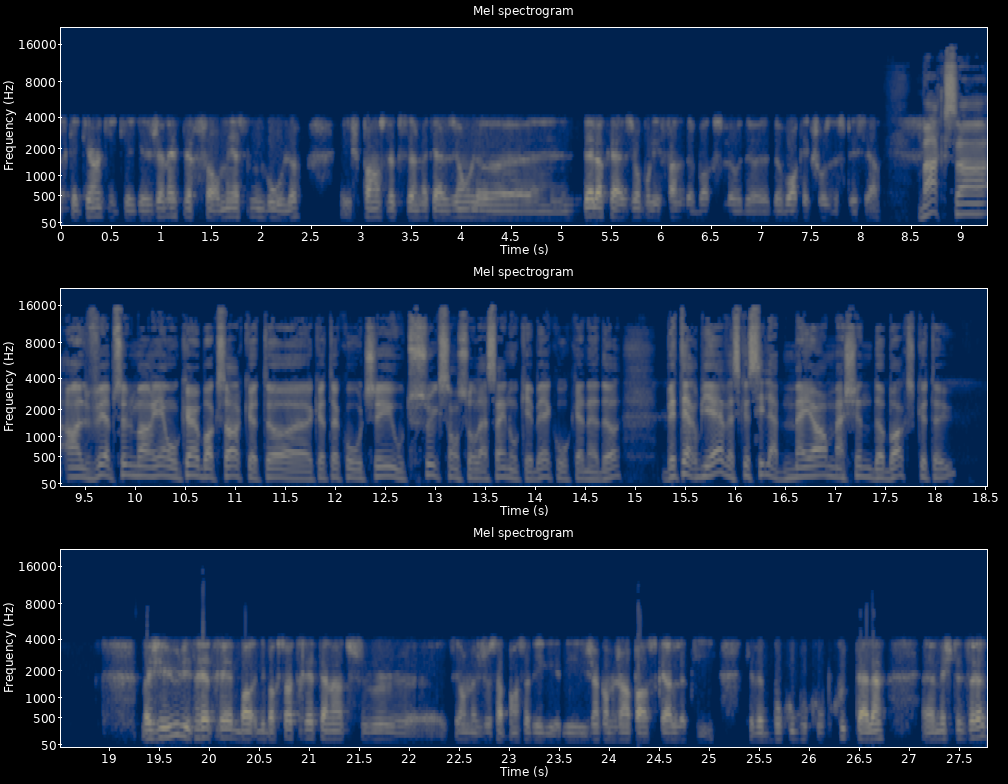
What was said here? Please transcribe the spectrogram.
C'est quelqu'un qui n'a jamais performé à ce niveau-là. Et je pense là, que c'est une occasion, là, une belle occasion pour les fans de boxe là, de, de, voir quelque chose de spécial. Marc, sans enlever absolument rien, aucun boxeur que tu as, euh, coaché ou tous ceux qui sont sur la scène au Québec, au Canada, Beterbiev, est-ce que c'est la meilleure machine de boxe que tu as eue? Ben, j'ai eu des très très boxeurs très talentueux. Euh, on a juste à penser à des, gens comme Jean Pascal qui, qui avaient beaucoup beaucoup beaucoup de talent. Euh, mais je te dirais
